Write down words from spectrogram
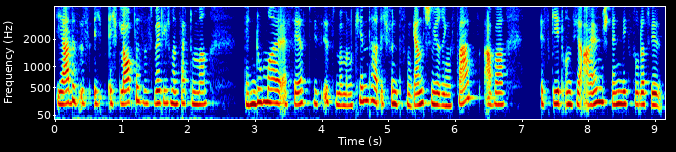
Ja, das ist, ich, ich glaube, das ist wirklich, man sagt immer, wenn du mal erfährst, wie es ist, wenn man ein Kind hat, ich finde das einen ganz schwierigen Satz, aber es geht uns ja allen ständig so, dass wir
